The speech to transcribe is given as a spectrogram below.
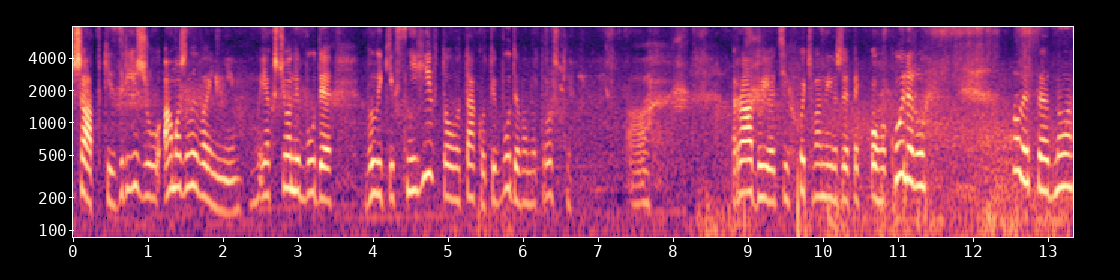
шапки зріжу, а можливо і ні. Якщо не буде великих снігів, то так от і буде, воно трошки а, радує ці, хоч вони вже такого кольору, але все одно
